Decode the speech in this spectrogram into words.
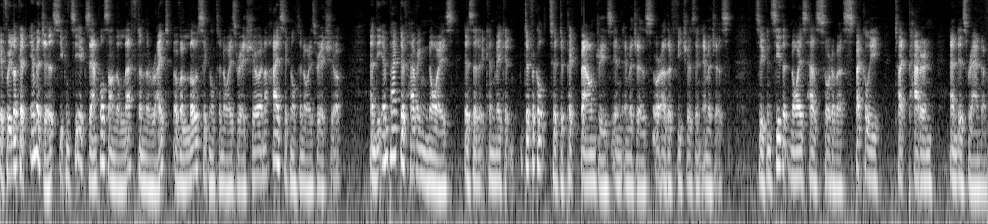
If we look at images, you can see examples on the left and the right of a low signal to noise ratio and a high signal to noise ratio. And the impact of having noise is that it can make it difficult to depict boundaries in images or other features in images. So you can see that noise has sort of a speckly type pattern and is random.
